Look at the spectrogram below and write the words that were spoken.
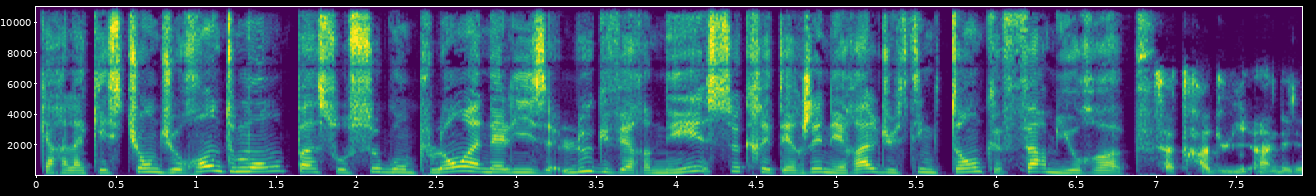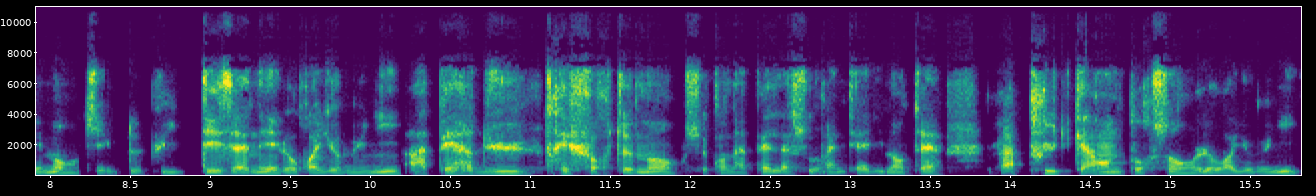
car la question du rendement passe au second plan, analyse Luc Vernet, secrétaire général du think tank Farm Europe. Ça traduit un élément qui est que depuis des années, le Royaume-Uni a perdu très fortement ce qu'on appelle la souveraineté alimentaire. À plus de 40%, le Royaume-Uni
